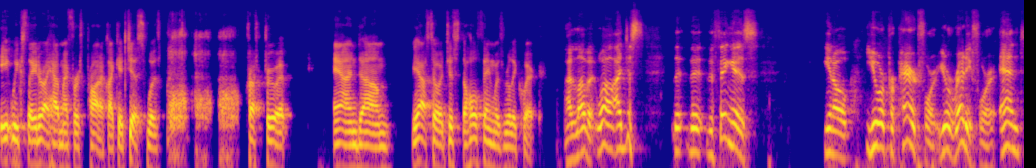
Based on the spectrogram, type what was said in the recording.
eight weeks later, I had my first product. Like it just was crushed through it. And um, yeah, so it just, the whole thing was really quick. I love it. Well, I just, the, the, the thing is, you know, you were prepared for it, you're ready for it. And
